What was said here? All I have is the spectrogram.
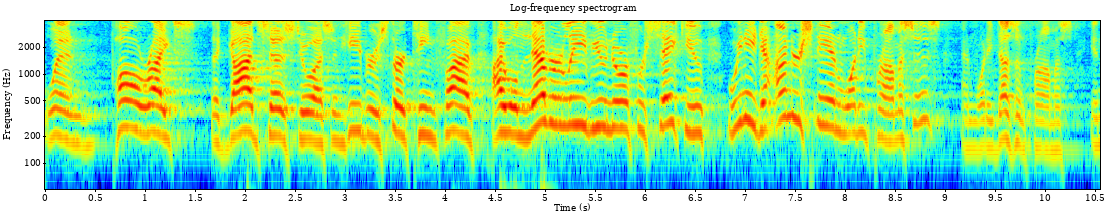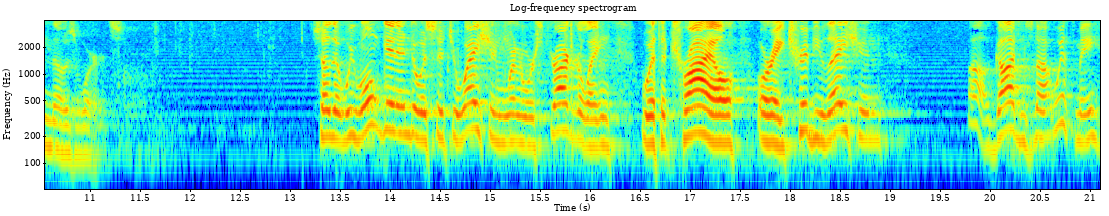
when Paul writes that God says to us in Hebrews 13:5, I will never leave you nor forsake you, we need to understand what he promises and what he doesn't promise in those words. So that we won't get into a situation when we're struggling with a trial or a tribulation. Oh, God's not with me.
